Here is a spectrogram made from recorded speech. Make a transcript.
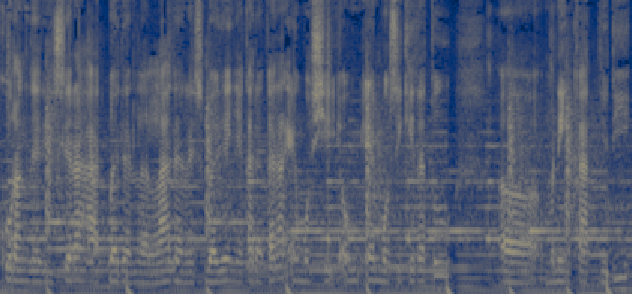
kurang dari istirahat badan lelah dan lain sebagainya kadang-kadang emosi emosi kita tuh e, meningkat jadi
